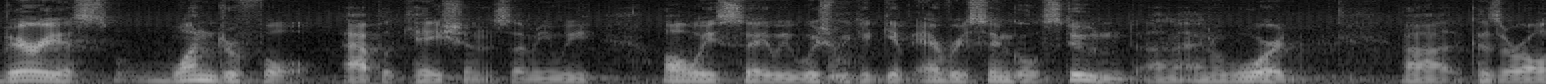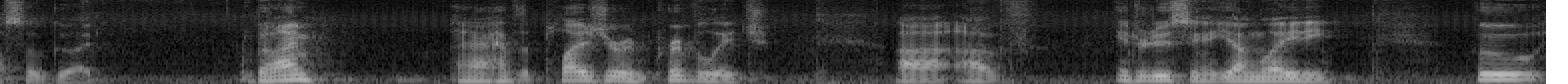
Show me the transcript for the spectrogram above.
various wonderful applications. I mean, we always say we wish we could give every single student an, an award because they're all so good. But I'm, I have the pleasure and privilege uh, of introducing a young lady who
